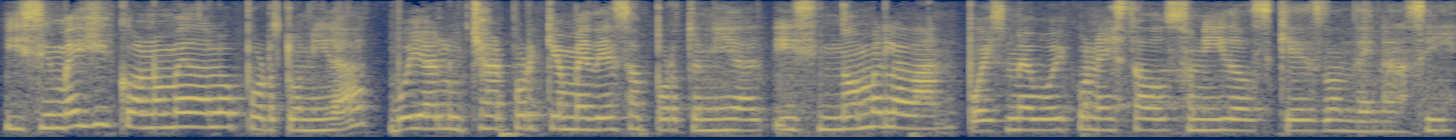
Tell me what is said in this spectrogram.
Y si México no me da la oportunidad, voy a luchar porque me dé esa oportunidad. Y si no me la dan, pues me voy con Estados Unidos, que es donde nací.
